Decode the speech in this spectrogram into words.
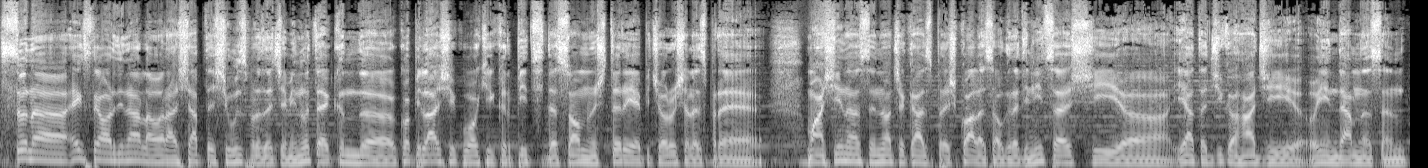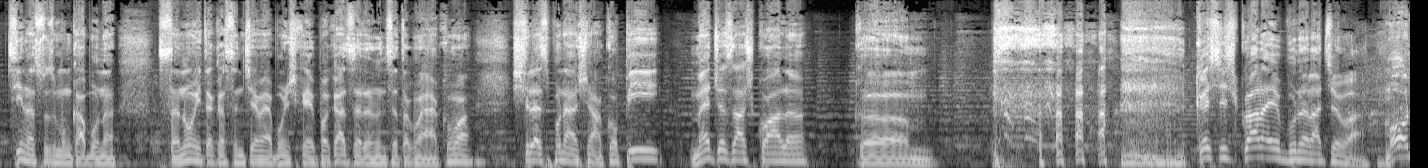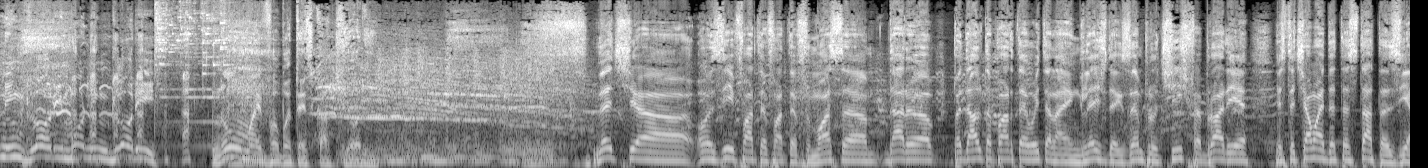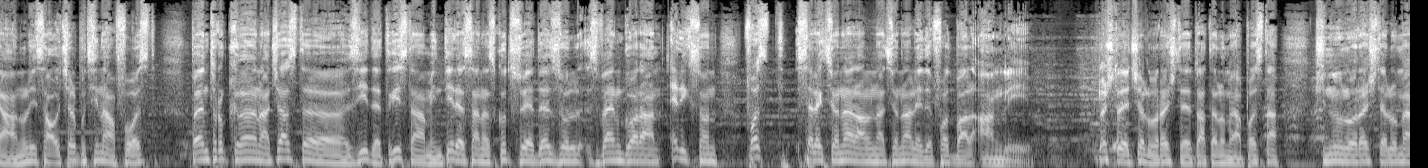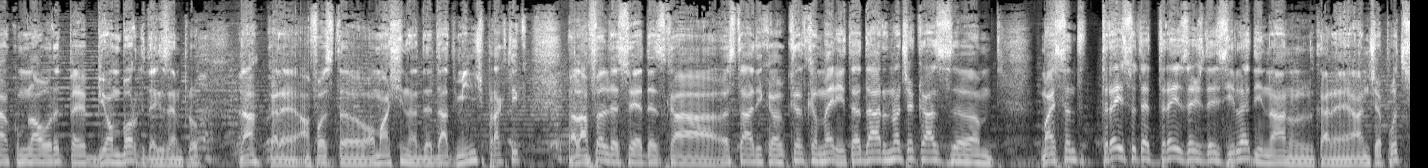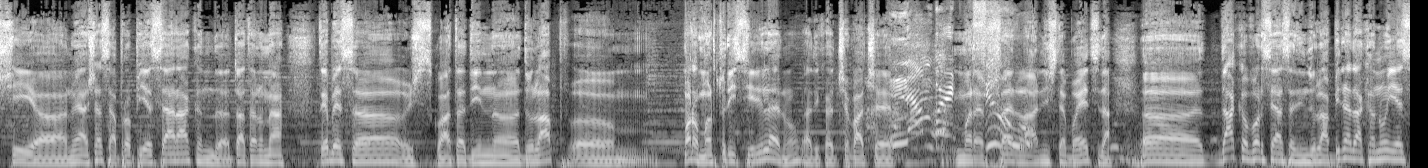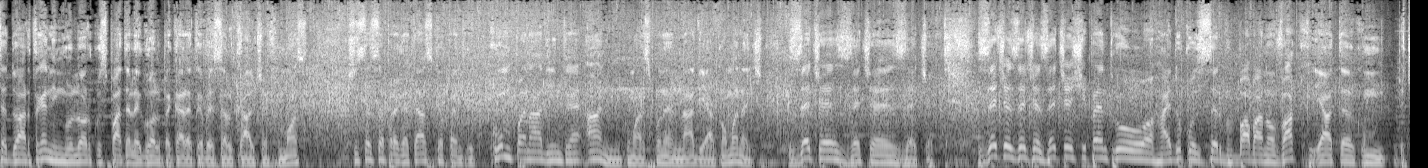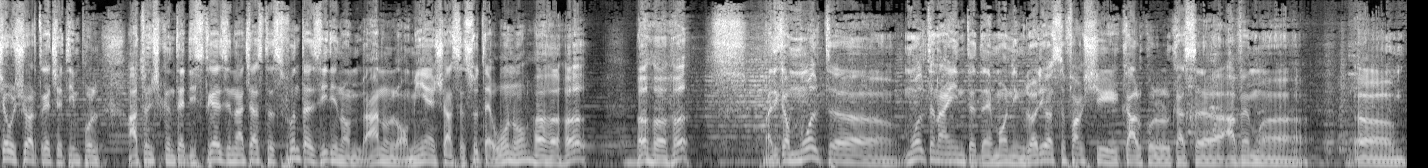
sună extraordinar la ora 7 și 11 minute Când uh, copilașii cu ochii cârpiți de somn își târie piciorușele spre mașină În orice caz spre școală sau grădiniță Și uh, iată Gică Hagi îi îndeamnă să țină sus munca bună Să nu uite că sunt cei mai buni și că e păcat să renunțe tocmai acum Și le spune așa Copii, mergeți la școală Că Că și școala e bună la ceva. Morning Glory, Morning Glory, nu mai vă bătesc ca chiorii. Deci, uh, o zi foarte, foarte frumoasă Dar, uh, pe de altă parte, uite, la englezi, de exemplu 5 februarie este cea mai detestată zi a anului Sau cel puțin a fost Pentru că în această zi de tristă amintire S-a născut suedezul Sven-Goran Eriksson Fost selecționer al Naționalei de Fotbal Angliei nu știu de ce îl urăște toată lumea pe ăsta și nu îl urăște lumea cum l-a urât pe Bjorn Borg, de exemplu, da? care a fost uh, o mașină de dat minci, practic, la fel de suedez ca ăsta, adică cred că merită, dar în orice caz uh, mai sunt 330 de zile din anul care a început și uh, nu e așa, se apropie seara când toată lumea trebuie să își scoată din uh, dulap uh, Mă rog, mărturisirile, nu? Adică ceva ce mă refer la niște băieți, da. Uh, dacă vor să iasă din dulap, bine, dacă nu, iese doar trainingul lor cu spatele gol pe care trebuie să-l calce frumos și să se pregătească pentru cumpăna dintre ani, cum ar spune Nadia Comăneci. 10, 10, 10. 10, 10, 10 și pentru haiducul sârb Baba Novac, iată cum ce ușor trece timpul atunci când te distrezi în această sfântă zi din om- anul 1601, hă, hă, hă, hă, hă, hă. Adică mult, uh, mult înainte de Morning Glory O să fac și calculul ca să avem uh, uh,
